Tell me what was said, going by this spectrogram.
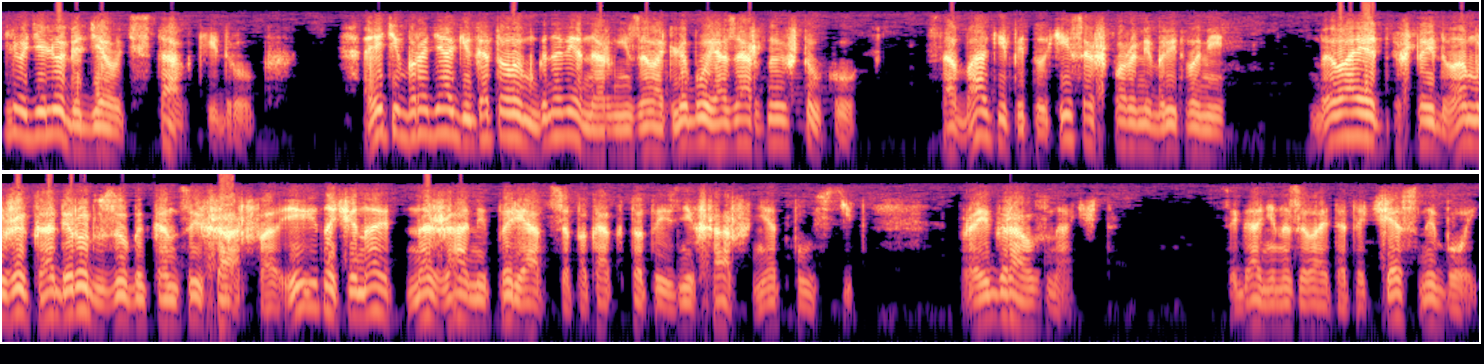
Люди любят делать ставки, друг. А эти бродяги готовы мгновенно организовать любую азартную штуку. Собаки, петухи со шпорами-бритвами. Бывает, что и два мужика берут в зубы концы шарфа и начинают ножами пыряться, пока кто-то из них шарф не отпустит. Проиграл, значит. Цыгане называют это честный бой.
